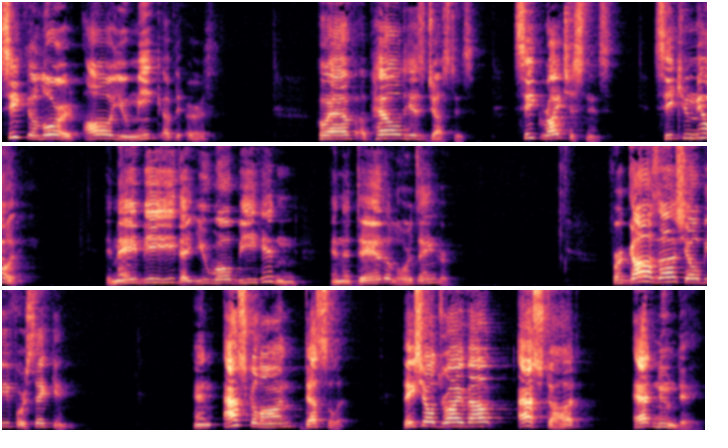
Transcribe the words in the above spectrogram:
Seek the Lord, all you meek of the earth, who have upheld his justice. Seek righteousness, seek humility. It may be that you will be hidden in the day of the Lord's anger. For Gaza shall be forsaken, and Ashkelon desolate. They shall drive out Ashdod at noonday,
